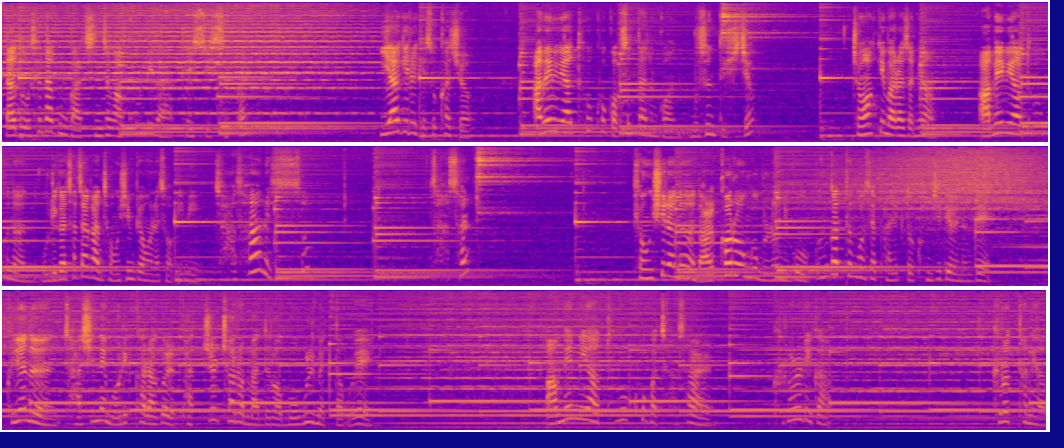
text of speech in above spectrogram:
나도 세나군과 진정한 콤비가 될 수 있을까? 이야기를 계속하죠. 아메미와 토호코가 없었다는 건 무슨 뜻이죠? 정확히 말하자면 아메미와 토호코는 우리가 찾아간 정신병원에서 이미 자살했어? 자살? 병실에는 날카로운 거 물론이고 끈 같은 것의 반입도 금지되어 있는데 그녀는 자신의 머리카락을 밧줄처럼 만들어 목을 맸다고 해. 아메미와 토호코가 자살. 그럴 리가. 그렇다면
